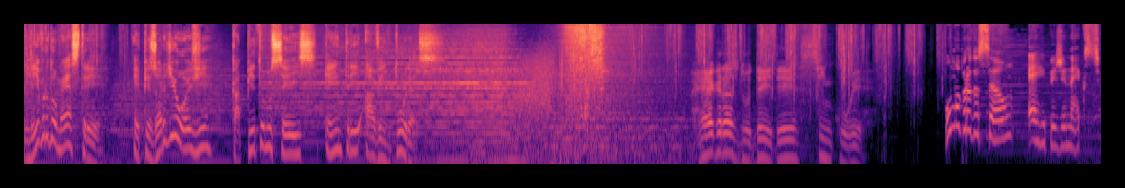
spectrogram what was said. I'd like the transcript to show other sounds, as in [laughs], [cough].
Livro do Mestre, episódio de hoje, capítulo 6 Entre Aventuras. Regras do DD 5E. Uma produção RPG Next.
